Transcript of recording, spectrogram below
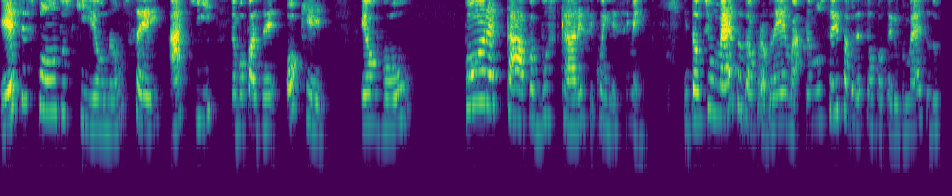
esses pontos que eu não sei aqui, eu vou fazer o quê? eu vou, por etapa, buscar esse conhecimento. Então, se o método é o problema, eu não sei estabelecer um roteiro do método,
